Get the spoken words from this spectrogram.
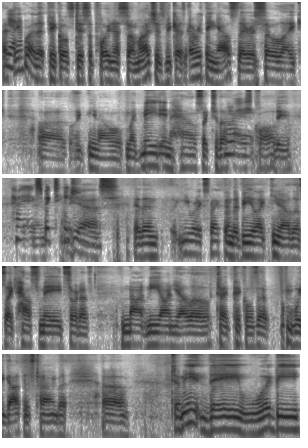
I Yeah. think why the pickles disappoint us so much is because everything else there is so like, uh, like you know, like made in house, like to the Right. highest quality. high expectations. And then you would expect them to be like, you know, those like house made sort of not neon yellow type pickles that we got this time. But um to me, they would be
